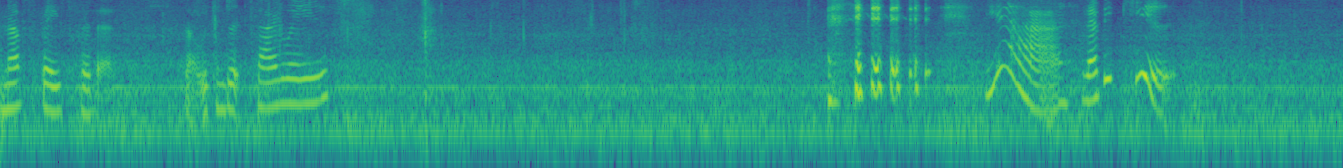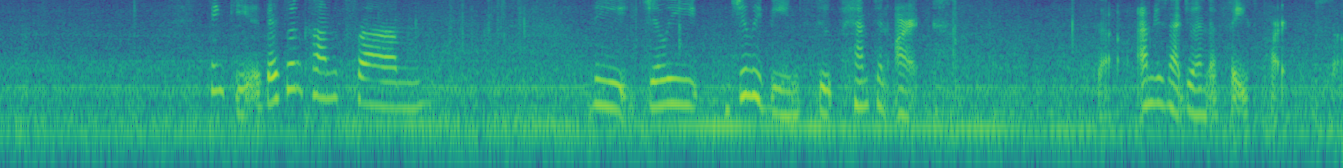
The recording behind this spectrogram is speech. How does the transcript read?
enough space for this. So we can do it sideways. yeah, that'd be cute. Thank you. This one comes from the Jilly Jillibean Soup Hampton Art. So I'm just not doing the face part. So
